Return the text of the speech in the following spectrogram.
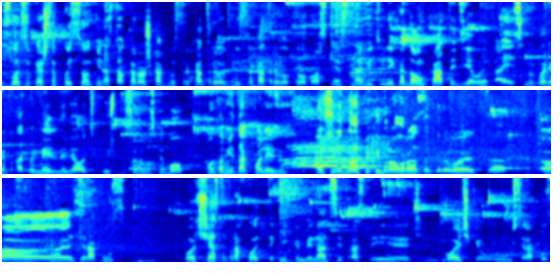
Усольцев, конечно, в позиционке не настолько хорош, как в быстрых отрывах. В быстрых отрывах его просто не остановить. Или когда он каты делает. А если мы говорим про такой медленный, вялотекущий позиционный баскетбол, он там не так полезен. Очередной пик-н-ролл разыгрывает э, э, Сиракуз. Очень часто проходят такие комбинации, простые двоечки у Сиракуз.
